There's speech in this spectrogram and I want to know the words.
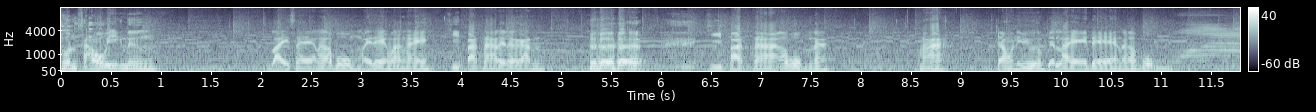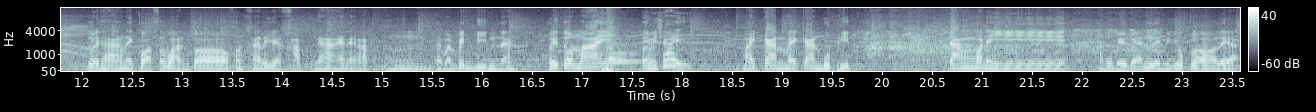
ชนเสาไปอีกหนึ่งไล่แซงแล้วครับผม ไอแดงว่าไง ขี่ปาดหน้าเลยแล้วกัน ขี่ปาดหน้าครับผมนะ มาจังวันนี้พี่เพิ่มจะไล่ไอแดงนะครับผม โดยทางในเกาะสวรรค์ก็ค่อนข้างที่จะขับง่ายนะครับ อืมแต่มันเป็นดินนะ เฮ้ยต้นไม้เอ้ยไม่ใช่ ไม้กั้นไม้กั้นพูดผิด จังวะนี่โอ้โหไม่แว้นเลยไม่ยกล้อเลยอะ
